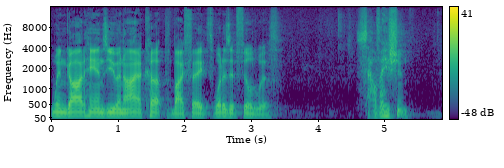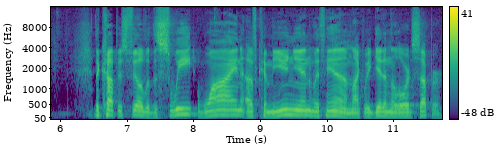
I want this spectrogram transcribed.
when God hands you and I a cup by faith, what is it filled with? salvation. The cup is filled with the sweet wine of communion with Him, like we get in the Lord's Supper.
